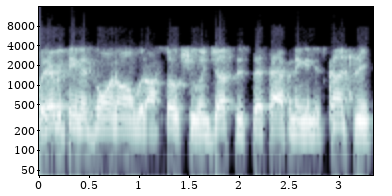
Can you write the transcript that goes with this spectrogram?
with everything that's going on with our social injustice that's happening in this country,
